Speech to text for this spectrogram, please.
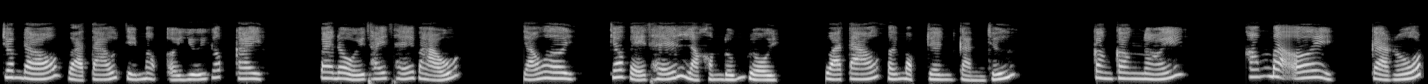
Trong đó, quả táo chỉ mọc ở dưới gốc cây. Bà nội thấy thế bảo, Cháu ơi, cháu vẽ thế là không đúng rồi. Quả táo phải mọc trên cành chứ. Cần Cần nói, Không bà ơi, cà rốt,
